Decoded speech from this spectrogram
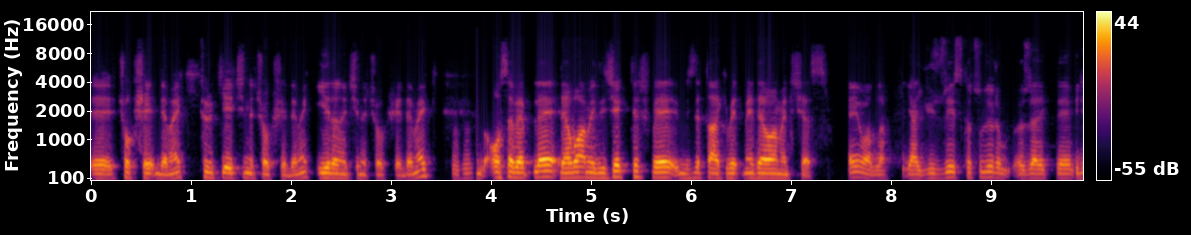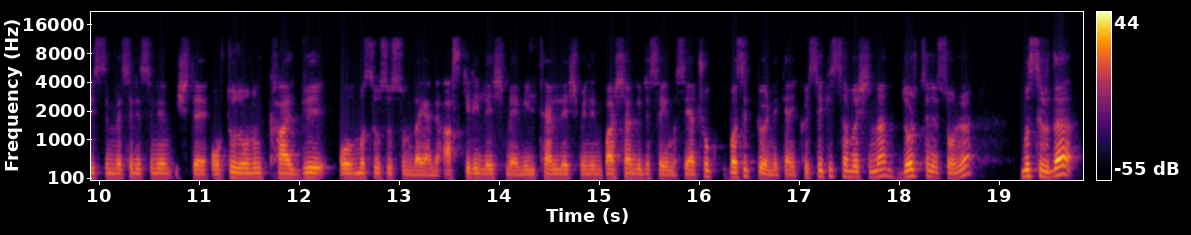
evet. e, çok şey demek. Türkiye için de çok şey demek. İran için de çok şey demek. Hı hı. O sebeple devam edecektir ve biz de takip etmeye devam edeceğiz. Eyvallah. Ya yüzde yüz katılıyorum. Özellikle Filistin meselesinin işte Orta Doğu'nun kalbi olması hususunda yani askerileşme, militerleşmenin başlangıcı sayılması. Yani çok basit bir örnek. Yani 48 Savaşı'ndan 4 sene sonra Mısır'da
